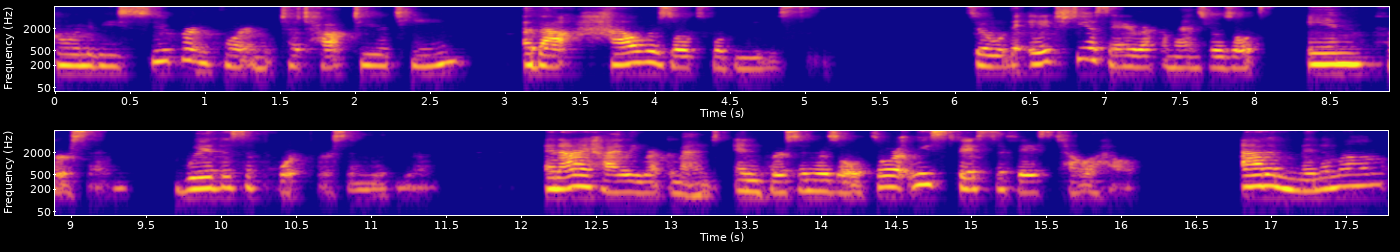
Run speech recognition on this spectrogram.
going to be super important to talk to your team about how results will be received. So the HDSA recommends results in person with a support person with you. And I highly recommend in-person results or at least face-to-face -face telehealth. At a minimum,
